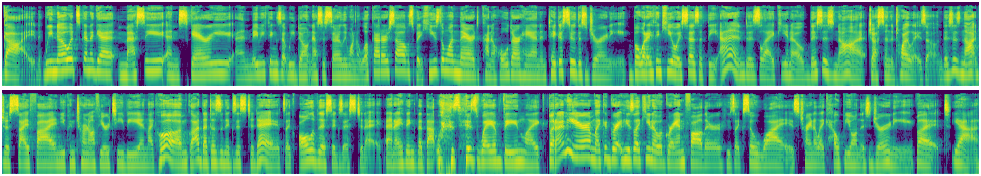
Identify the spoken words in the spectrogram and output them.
guide. We know it's going to get messy and scary and maybe things that we don't necessarily want to look at ourselves, but he's the one there to kind of hold our hand and take us through this journey. But what I think he always says at the end is like, you know, this is not just in the Twilight Zone. This is not just sci fi and you can turn off your TV and like, oh, I'm glad that doesn't exist today. It's like all of this exists today. And I think that that was his way of being like, but I'm here. I'm like a great, he's like, you know, a grandfather who's like so wise, trying to like help you on this journey. But yeah,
